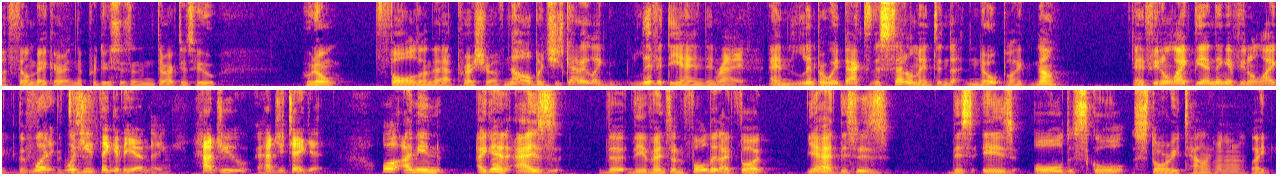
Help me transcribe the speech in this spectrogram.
a filmmaker and the producers and directors who, who don't fold under that pressure of no, but she's got to like live at the end and Right. and limp her way back to the settlement and nope, like no. And if you don't like the ending, if you don't like the What What do you think of the ending? How'd you How'd you take it? Well, I mean, again, as the the events unfolded, I thought, yeah, this is this is old school storytelling. Mhm. Like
